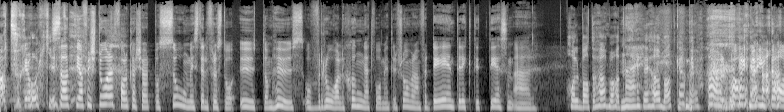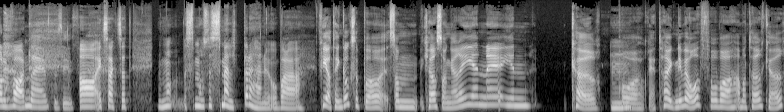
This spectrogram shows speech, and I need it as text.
Vad tråkigt. Så att jag förstår att folk har kört på Zoom istället för att stå utomhus och vrålsjunga två meter ifrån varandra. För det är inte riktigt det som är Hållbart och hörbart. Nej. Det är hörbart kanske. hörbart men inte hållbart. Nej, precis. Ja, exakt. Så att vi må- måste smälta det här nu och bara... För jag tänker också på som körsångare i en, eh, i en kör Mm. på rätt hög nivå för att vara amatörkör.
